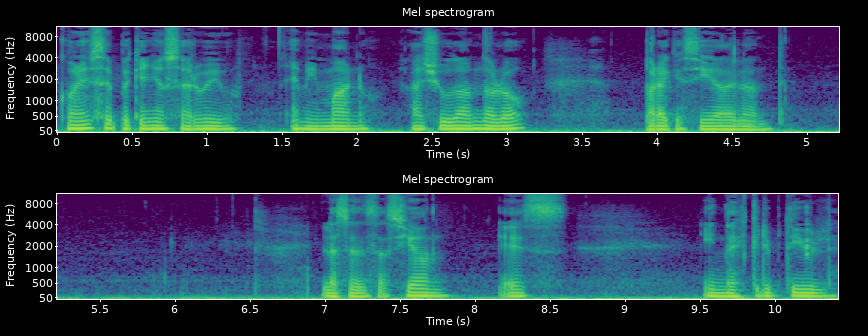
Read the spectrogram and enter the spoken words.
con ese pequeño ser vivo en mi mano, ayudándolo para que siga adelante. La sensación es indescriptible.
